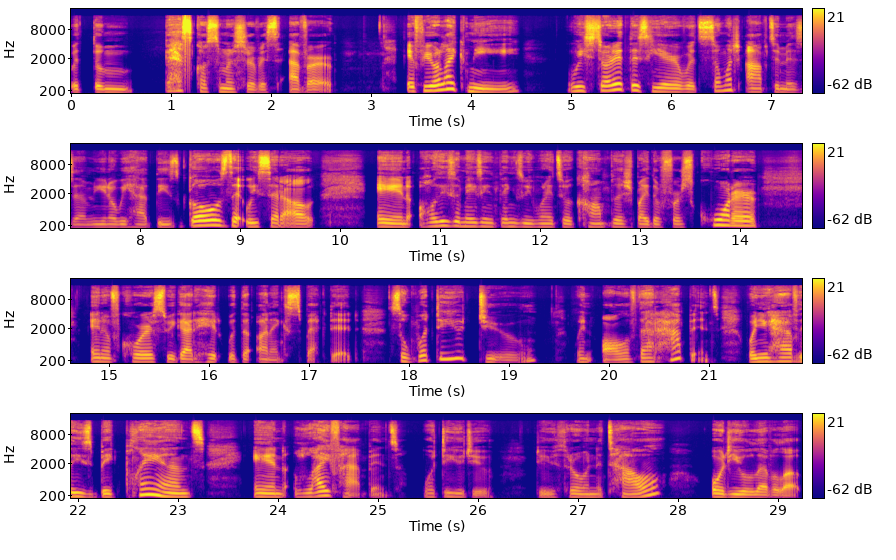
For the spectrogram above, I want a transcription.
with the best customer service ever. If you're like me, we started this year with so much optimism. You know, we had these goals that we set out and all these amazing things we wanted to accomplish by the first quarter. And of course, we got hit with the unexpected. So, what do you do when all of that happens? When you have these big plans and life happens, what do you do? Do you throw in the towel or do you level up?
